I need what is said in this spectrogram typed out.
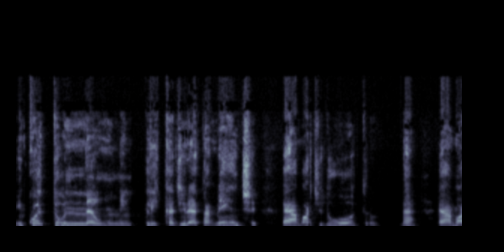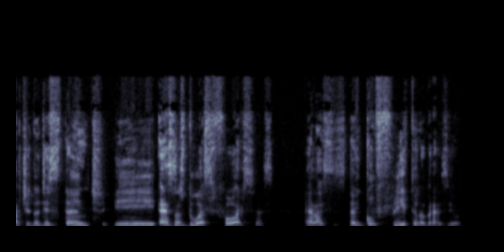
Enquanto não me implica diretamente, é a morte do outro, né? é a morte do distante. E essas duas forças elas estão em conflito no Brasil.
